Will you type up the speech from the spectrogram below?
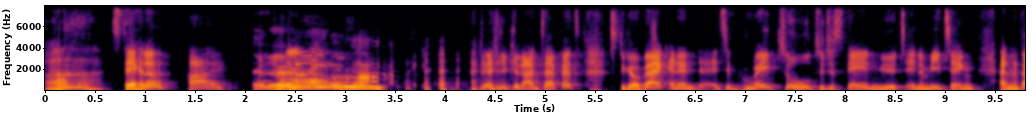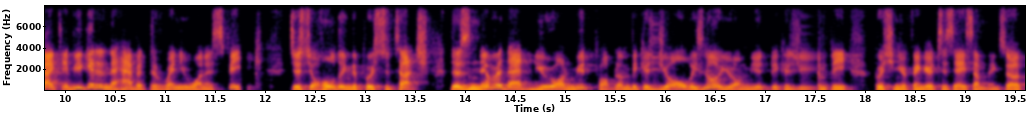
Ah, say hello. Hi. Hello. and then you can untap it to go back. And then it's a great tool to just stay in mute in a meeting. And in fact, if you get in the habit of when you want to speak, just you're holding the push to touch, there's never that you're on mute problem because you always know you're on mute because you're simply pushing your finger to say something. So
